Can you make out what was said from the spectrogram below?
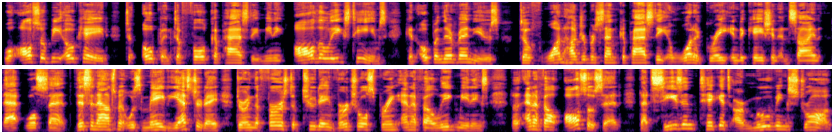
will also be okayed to open to full capacity, meaning all the league's teams can open their venues to 100% capacity, and what a great indication and sign that will send. This announcement was made yesterday during the first of two day virtual spring NFL league meetings. The NFL also said that season tickets are moving strong.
